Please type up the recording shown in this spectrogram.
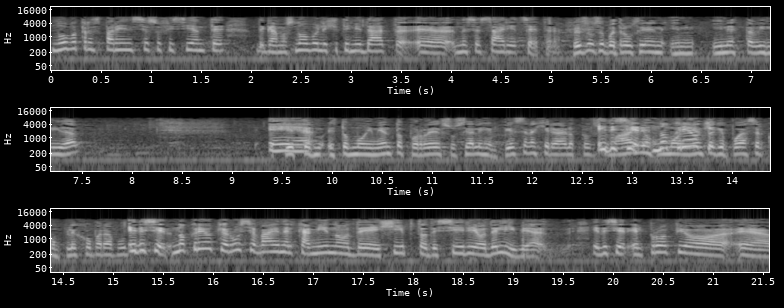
no hubo transparencia suficiente, digamos, no hubo legitimidad eh, necesaria, etcétera. ¿Eso se puede traducir en, inestabilidad? que eh, estos movimientos por redes sociales empiecen a generar los próximos es decir, años un movimiento que, pueda ser complejo para Putin? Es decir, no creo que Rusia vaya en el camino de Egipto, de Siria o de Libia. Es decir, el propio, eh,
